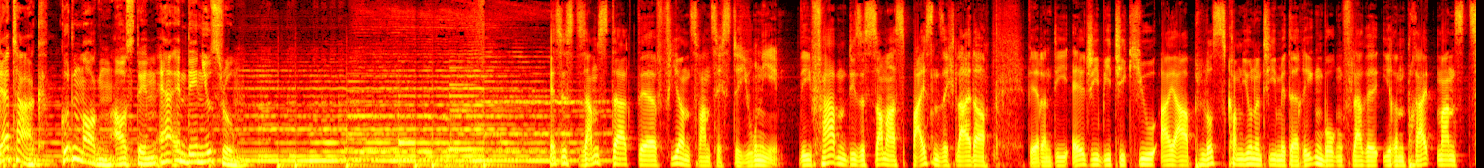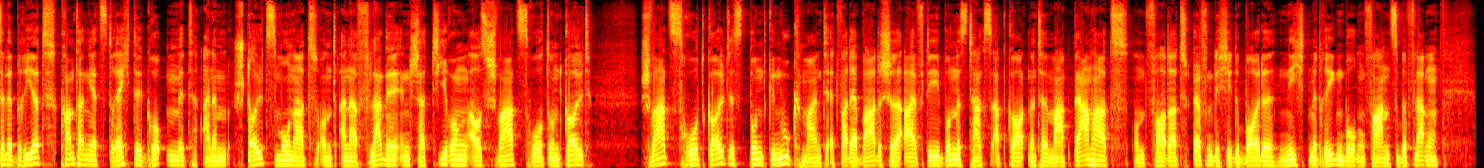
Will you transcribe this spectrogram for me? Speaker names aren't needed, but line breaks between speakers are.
Der Tag. Guten Morgen aus dem RND Newsroom.
Es ist Samstag, der 24. Juni. Die Farben dieses Sommers beißen sich leider. Während die LGBTQIA-Plus-Community mit der Regenbogenflagge ihren Breitmanns zelebriert, kontern jetzt rechte Gruppen mit einem Stolzmonat und einer Flagge in Schattierung aus Schwarz, Rot und Gold. Schwarz-Rot-Gold ist bunt genug, meint etwa der badische AfD-Bundestagsabgeordnete Marc Bernhard und fordert, öffentliche Gebäude nicht mit Regenbogenfahnen zu beflaggen.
